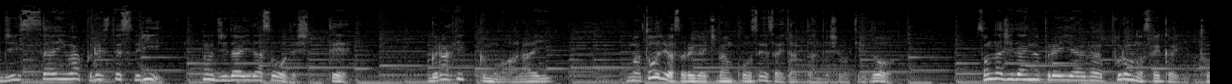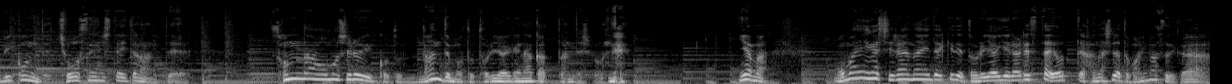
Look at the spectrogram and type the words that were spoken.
実際はプレステ3の時代だそうでしてグラフィックも荒い、まあ、当時はそれが一番高精細だったんでしょうけどそんな時代のプレイヤーがプロの世界に飛び込んで挑戦していたなんてそんな面白いこと何でもと取り上げなかったんでしょうね。いやまあお前が知らないだけで取り上げられてたよって話だと思いますが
